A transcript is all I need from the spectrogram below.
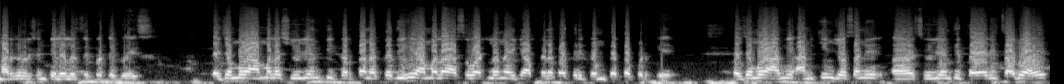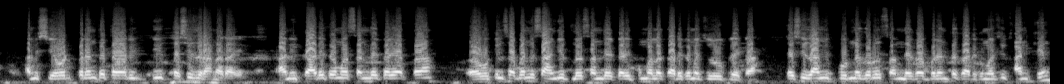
मार्गदर्शन केलेलंच आहे प्रत्येक वेळेस. त्याच्यामुळे आम्हाला शिवजयंती करताना कधीही आम्हाला असं वाटलं नाही की आपल्याला काहीतरी कमतरता पडते त्याच्यामुळे आम्ही आणखीन जोशाने शिवजयंती तयारी चालू आहे आणि शेवटपर्यंत तयारी ती तशीच राहणार आहे. आणि कार्यक्रमात संध्याकाळी आता वकील साहेबांनी सांगितलं संध्याकाळी तुम्हाला कार्यक्रमाची रूपरेखा. तशीच आम्ही पूर्ण करून संध्याकाळपर्यंत कार्यक्रमाची आणखीन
